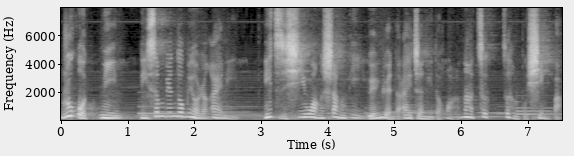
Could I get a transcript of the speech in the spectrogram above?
如果你你身边都没有人爱你，你只希望上帝远远的爱着你的话，那这这很不幸吧？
